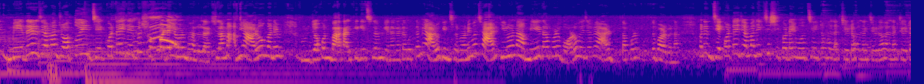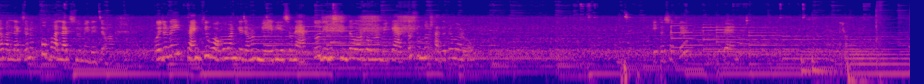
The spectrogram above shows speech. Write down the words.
মেয়েদের জামা যতই যে কটাই দেখবে, সব কটাই আমার ভালো লাগছিল। আমি- আমি আরও মানে যখন বা কালকে গেছিলাম কেনাকাটা করতে, আমি আরও কিনছিলাম। অনেক বলছে, আর কিনো না, মেয়ে তারপরে বড় হয়ে যাবে, আর তারপরে পড়তে পারবে না। মানে যে কটাই জামা দেখছি, সে কটাই মনে হচ্ছে এটা ভালো লাগছে, এটা ভালো লাগছে, এটা ভালো লাগছে, এটা ভালো লাগছে। মানে খুব ভালো লাগছিল মেয়েদের জামা। ওই জন্যই থ্যাংক ইউ ভগবানকে যেমন মেয়ে দিয়েছে। মানে এত জিনিস কিনতে পারব আমার মেয়েকে, এত সুন্দর সাজাতে পারব। এটার সাথে প্যান্ট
